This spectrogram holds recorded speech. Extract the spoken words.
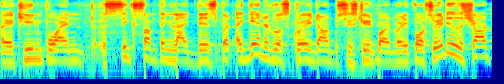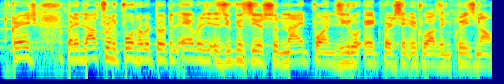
18.6 something like this. But again, it was crashed down to 16.24. So it is a short crash. But in last 24 hour total average, as you can see here, so 9.08 percent it was increased now.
